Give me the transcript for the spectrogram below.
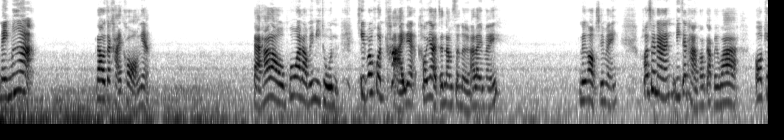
ในเมื่อเราจะขายของเนี่ย แต่ถ้าเราพูดว่าเราไม่มีทุน คิดว่าคนขายเนี่ยเขาอยากจะนำเสนออะไรไหมนึกออกใช่ไหม เพราะฉะนั้นนี่จะถามเขากลับไปว่า โอเค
